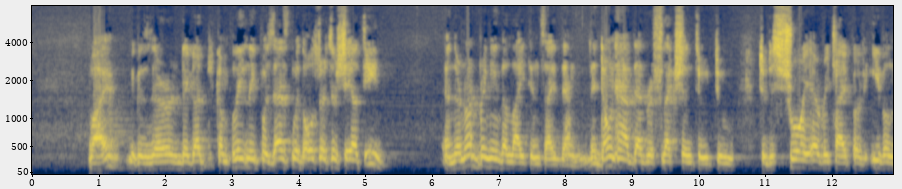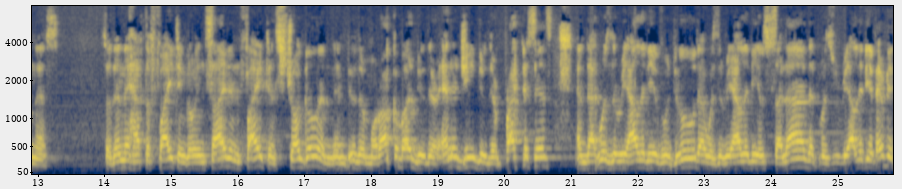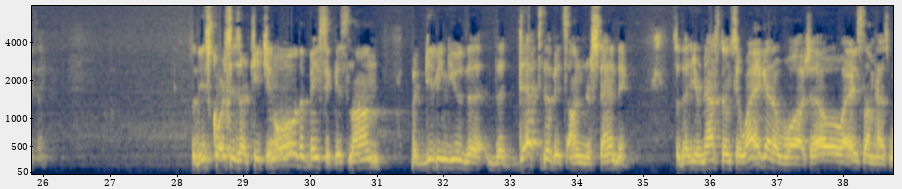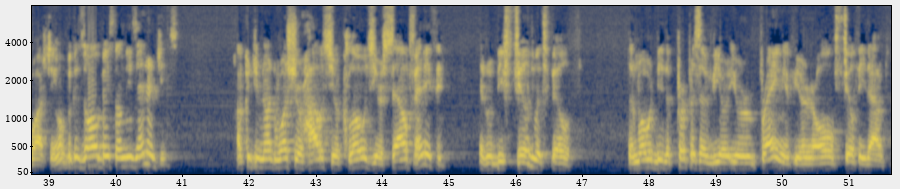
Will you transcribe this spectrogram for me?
Why? Because they're they got completely possessed with all sorts of shayateen and they're not bringing the light inside them. They don't have that reflection to, to, to destroy every type of evilness. So then they have to fight and go inside and fight and struggle and, and do their muraqabah, do their energy, do their practices and that was the reality of wudu, that was the reality of salah, that was the reality of everything. So these courses are teaching all the basic Islam but giving you the, the depth of its understanding so that your nafs don't say, why I gotta wash, uh, oh uh, Islam has washing, oh because it's all based on these energies. How could you not wash your house, your clothes, yourself, anything? It would be filled with filth. Then what would be the purpose of your, your praying if you're all filthied out?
